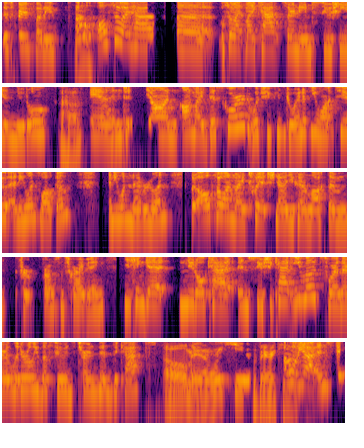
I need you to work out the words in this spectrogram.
it's pretty funny. Yeah. Oh, also I have uh so my, my cats are named Sushi and Noodle Uh huh. and on on my Discord, which you can join if you want to. Anyone's welcome. Anyone and everyone. But also on my Twitch now you can unlock them for from subscribing. You can get Noodle Cat and Sushi Cat emotes where they're literally the foods turned into cats. Oh, They're man. very cute. Very cute. Oh yeah, and Saber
